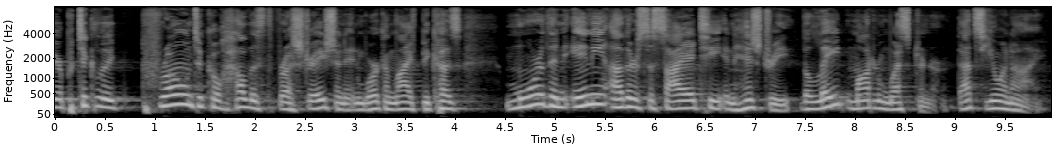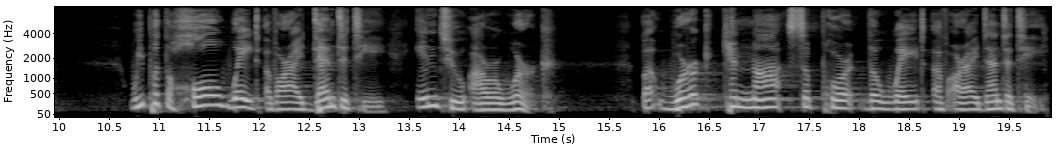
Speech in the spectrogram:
we are particularly prone to Koheleth's frustration in work and life because more than any other society in history, the late modern Westerner, that's you and I, we put the whole weight of our identity into our work. But work cannot support the weight of our identity.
